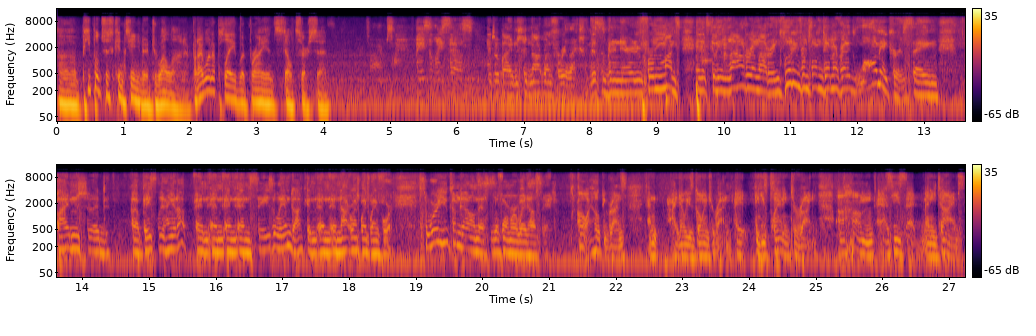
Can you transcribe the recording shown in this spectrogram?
uh, people just continue to dwell on it. But I want to play what Brian Stelter said. Times basically says Joe Biden should not run for reelection. This has been a narrative for months, and it's getting louder and louder, including from some Democratic lawmakers saying Biden should uh, basically hang it up and, and, and, and say he's a lame duck and, and, and not run 2024. So where do you come down on this as a former White House aide? Oh, I hope he runs, and I know he's going to run. I think he's planning to run, um, as he said many times.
